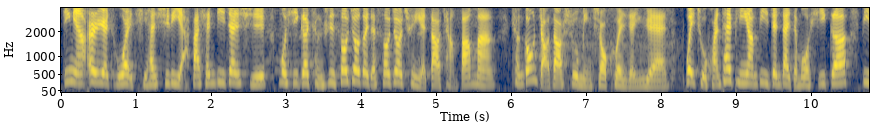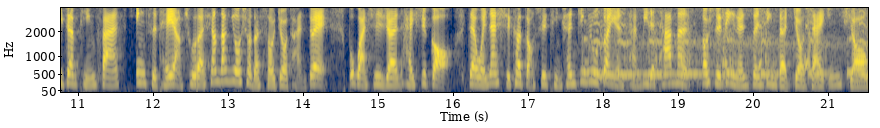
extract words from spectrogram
今年二月，土耳其和叙利亚发生地震时，墨西哥城市搜救队的搜救犬也到场帮忙，成功找到数名受困人员。位处环太平洋地震带的墨西哥，地震频繁，因此培养出了相当优秀的搜救团队。不管是人还是狗，在危难时刻总是挺身进入断垣残壁的他们，都是令人尊敬的救灾英雄。《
